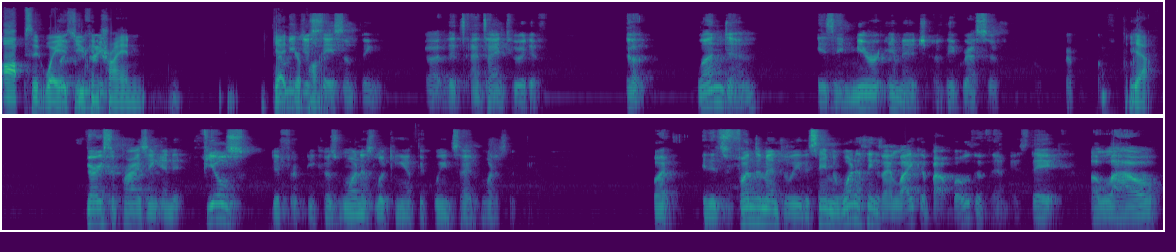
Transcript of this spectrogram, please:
opposite ways But you can I- try and get your. let me your just say something uh, that's anti-intuitive. The London is a mirror image of the aggressive. Yeah. Very surprising, and it feels different because one is looking at the queen side, one is looking. But it is fundamentally the same. And one of the things I like about both of them is they allow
